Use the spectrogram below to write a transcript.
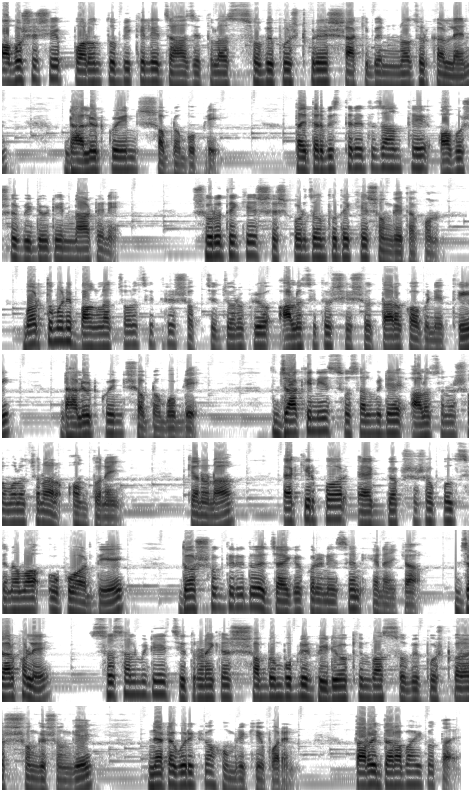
অবশেষে পরন্ত বিকেলে জাহাজে তোলা ছবি পোস্ট করে সাকিবের নজর কাড়লেন ঢালিউড কুইন শবনম বুবলি। তাই তার বিস্তারিত জানতে অবশ্যই ভিডিওটি না টেনে শুরু থেকে শেষ পর্যন্ত দেখে সঙ্গে থাকুন। বর্তমানে বাংলা চলচ্চিত্রের সবচেয়ে জনপ্রিয় আলোচিত শীর্ষ তারকা অভিনেত্রী ঢালিউড কুইন শবনম বুবলি। যাকে নিয়ে সোশ্যাল মিডিয়ায় আলোচনা সমালোচনার অন্ত নেই। কেননা, একের পর এক ব্যবসা সফল সিনেমা উপহার দিয়ে দর্শকদের হৃদয়ে জায়গা করে নিয়েছেন এ নায়িকা। যার ফলে সোশ্যাল মিডিয়ায় চিত্রনায়িকা শবনম বুবলির ভিডিও কিংবা ছবি পোস্ট করার সঙ্গে সঙ্গে নেটাগরিকরা হুমড়ি খেয়ে পড়েন। তার ওই ধারাবাহিকতায়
